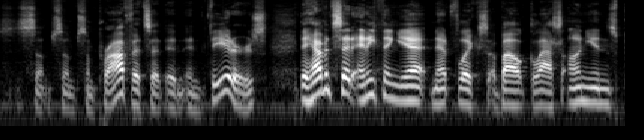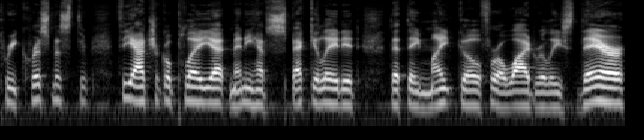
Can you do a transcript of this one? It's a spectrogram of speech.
some some some profits at, in, in theaters. They haven't said anything yet, Netflix, about Glass Onion's pre-Christmas th- theatrical play yet. Many have speculated that they might go for a wide release there,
